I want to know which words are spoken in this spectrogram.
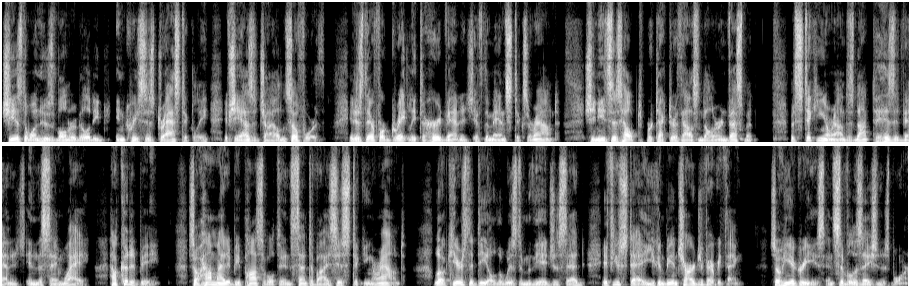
She is the one whose vulnerability increases drastically if she has a child and so forth. It is therefore greatly to her advantage if the man sticks around. She needs his help to protect her $1,000 investment. But sticking around is not to his advantage in the same way. How could it be? So, how might it be possible to incentivize his sticking around? Look, here's the deal, the wisdom of the ages said. If you stay, you can be in charge of everything. So he agrees, and civilization is born,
